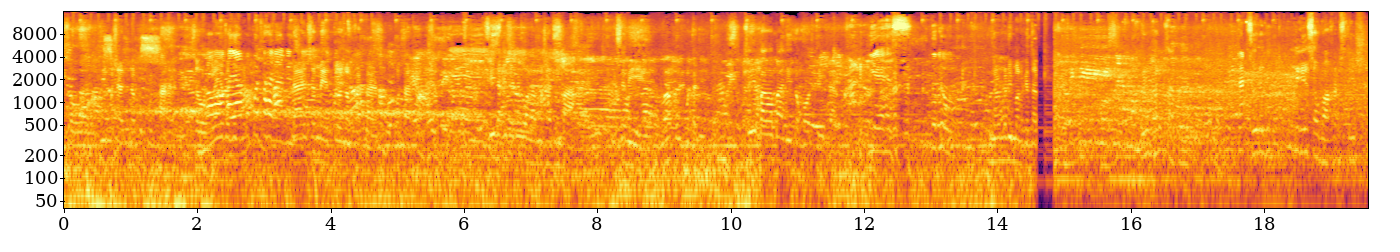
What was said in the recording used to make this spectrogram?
So, hindi masyado napupuntahan. So, Oo, kaya pupuntahan namin dahil sa metro ng Qatar, pupuntahan natin. Hindi nakita nyo wala masyadong bahay. Ibig Sabihin, wala pupunta dito. So, yung pangaba dito, konti lang. Yes, true. Normally, mga kita. Akin, so, kami sa Walker Station.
